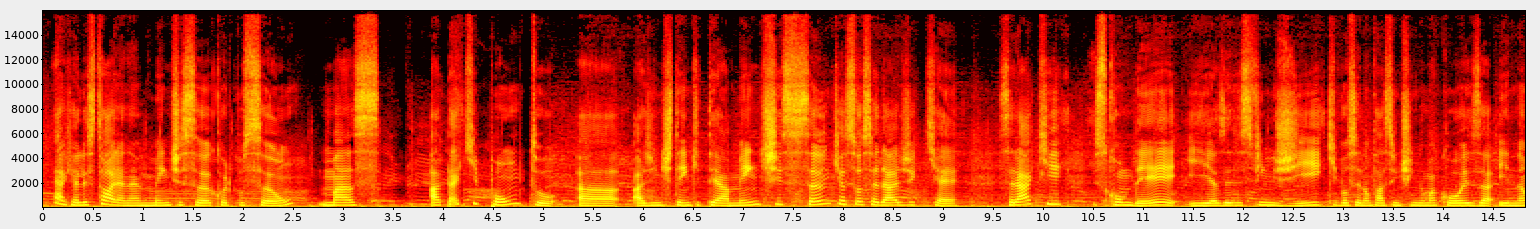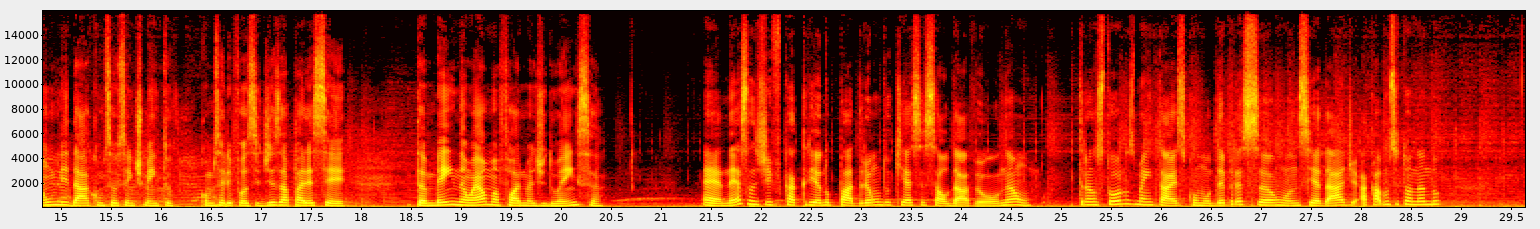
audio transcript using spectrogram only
É aquela história, né? Mente sã, corpo são, mas até que ponto ah, a gente tem que ter a mente sã que a sociedade quer? Será que esconder e às vezes fingir que você não tá sentindo uma coisa e não lidar com seu sentimento como se ele fosse desaparecer também não é uma forma de doença? É, nessas de ficar criando padrão do que é ser saudável ou não, transtornos mentais como depressão, ansiedade acabam se tornando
